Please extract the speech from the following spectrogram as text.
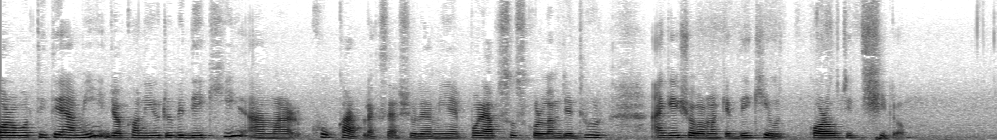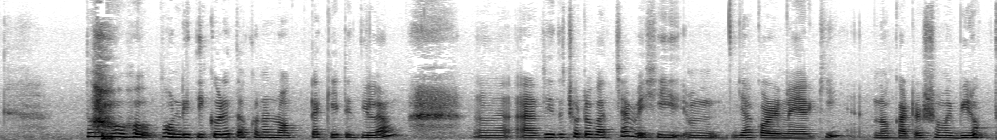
পরবর্তীতে আমি যখন ইউটিউবে দেখি, আমার খুব খারাপ লাগছে আসলে। আমি পরে আফসোস করলাম যে, ধুর আগে সব আমাকে দেখে করা উচিত ছিল। তো পণ্ডিতি করে তখন নখটা কেটে দিলাম। আর যেহেতু ছোট বাচ্চা, বেশি যা করে নাই আর কি, নখ কাটার সময় বিরক্ত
